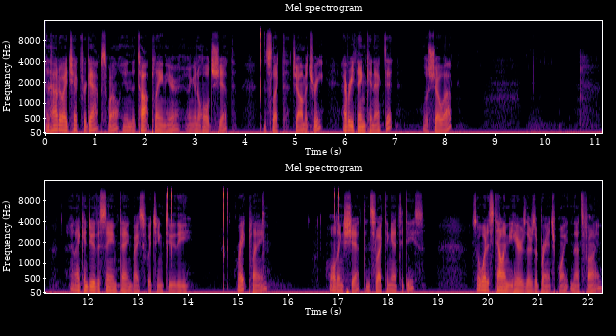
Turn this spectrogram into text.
And how do I check for gaps? Well, in the top plane here, I'm going to hold shift and select geometry. Everything connected will show up. And I can do the same thing by switching to the right plane, holding shift and selecting entities. So what it's telling me here is there's a branch point, and that's fine.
